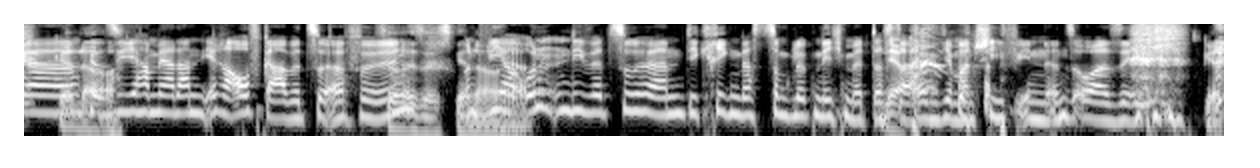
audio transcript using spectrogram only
Äh, genau. Sie haben ja dann ihre Aufgabe zu erfüllen. So ist es, genau. Und wir ja. unten, die wir zuhören, die kriegen das zum Glück nicht mit, dass ja. da irgendjemand schief ihnen ins Ohr singt. Genau.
